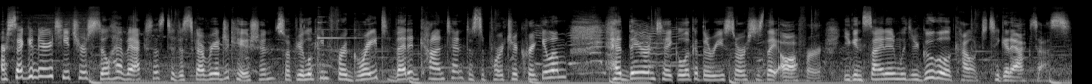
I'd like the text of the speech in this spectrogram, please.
Our secondary teachers still have access to Discovery Education, so if you're looking for great vetted content to support your curriculum, head there and take a look at the resources they offer. You can sign in with your Google account to get access.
